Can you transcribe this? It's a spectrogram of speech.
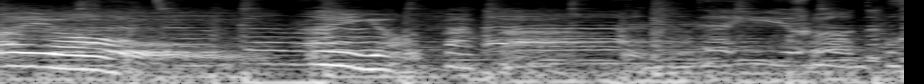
哎呦，哎呦，爸爸，这不好。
